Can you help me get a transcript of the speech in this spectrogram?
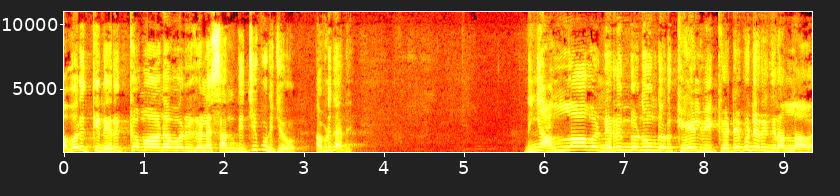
அவருக்கு நெருக்கமானவர்களை சந்திச்சு அப்படி அப்படித்தானே? நீங்க அல்லாவை நெருங்கணும்ன்ற ஒரு கேள்வி கேட்டு எப்படி நெருங்குற அல்லாவை?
